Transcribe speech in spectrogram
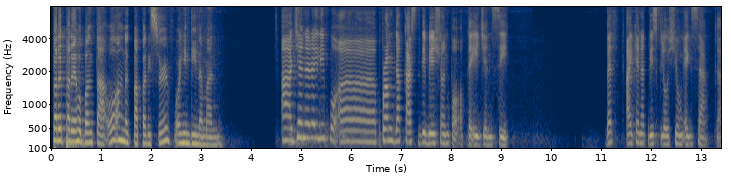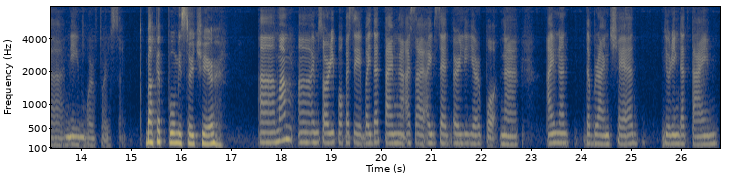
Pare-pareho bang tao ang nagpapa-reserve or hindi naman? Ah, generally po ah, from the cash division po of the agency. But I cannot disclose yung exact ah, name or person. Bakit po, Mr. Chair? Ah, ma'am, ah, I'm sorry po kasi by that time nga as I, I've said earlier po na I'm not the branch head during that time.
